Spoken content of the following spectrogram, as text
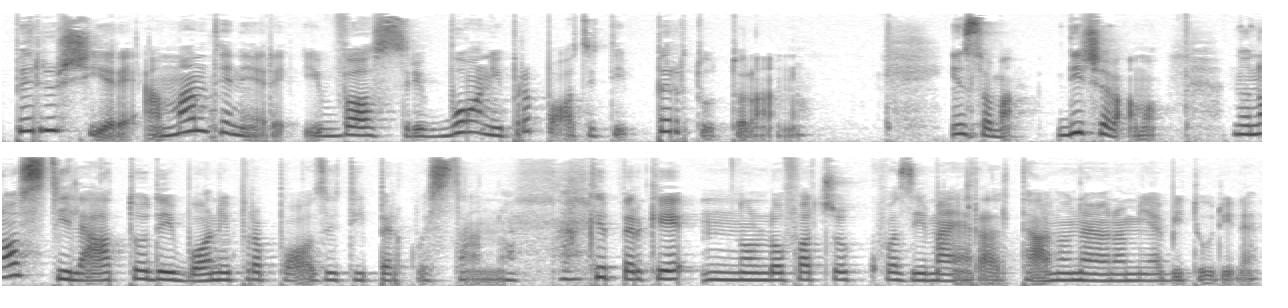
per riuscire a mantenere i vostri buoni propositi per tutto l'anno. Insomma, dicevamo, non ho stilato dei buoni propositi per quest'anno, anche perché non lo faccio quasi mai in realtà, non è una mia abitudine.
